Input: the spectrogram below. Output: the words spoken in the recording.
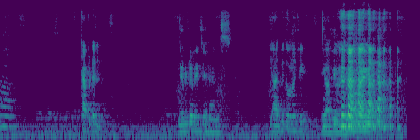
हाँ. Capital You to raise your hands. याद भी तो होना चाहिए याद नहीं मुझे।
